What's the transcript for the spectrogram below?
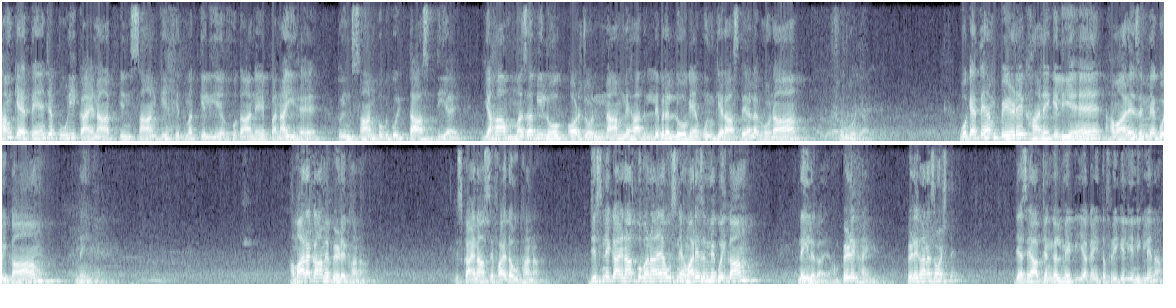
ہم کہتے ہیں جب پوری کائنات انسان کی خدمت کے لیے خدا نے بنائی ہے تو انسان کو بھی کوئی ٹاسک دیا ہے یہاں مذہبی لوگ اور جو نام نہاد لبرل لوگ ہیں ان کے راستے الگ ہونا شروع ہو جاتے وہ کہتے ہیں ہم پیڑے کھانے کے لیے ہیں ہمارے ذمے کوئی کام نہیں ہے ہمارا کام ہے پیڑے کھانا اس کائنات سے فائدہ اٹھانا جس نے کائنات کو بنایا اس نے ہمارے ذمے کوئی کام نہیں لگایا ہم پیڑے کھائیں گے پیڑے کھانا سمجھتے ہیں جیسے آپ جنگل میں یا کہیں تفریح کے لیے نکلے نا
